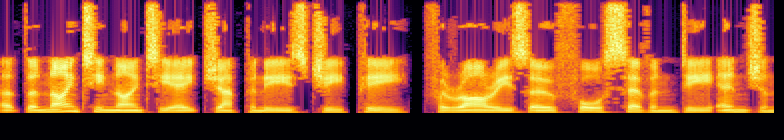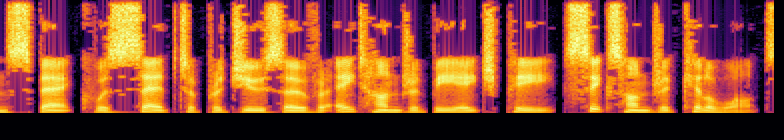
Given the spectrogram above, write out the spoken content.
At the 1998 Japanese GP, Ferrari's 047D engine spec was said to produce over 800 bhp 600 kilowatts.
